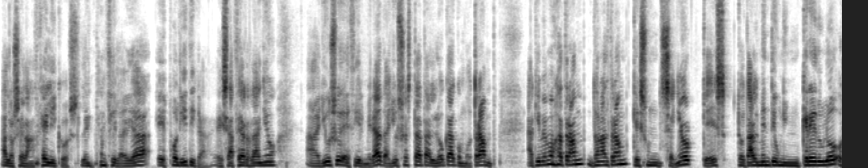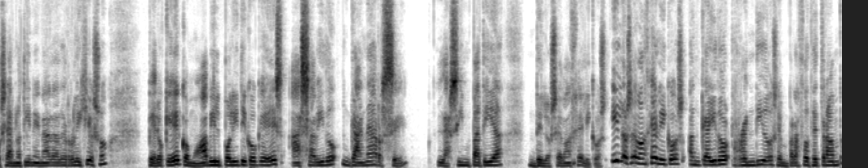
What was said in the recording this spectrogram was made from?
a los evangélicos, la intencionalidad es política, es hacer daño a Ayuso y decir, mirad, Ayuso está tan loca como Trump. Aquí vemos a Trump, Donald Trump, que es un señor que es totalmente un incrédulo, o sea, no tiene nada de religioso, pero que como hábil político que es, ha sabido ganarse la simpatía de los evangélicos. Y los evangélicos han caído rendidos en brazos de Trump,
